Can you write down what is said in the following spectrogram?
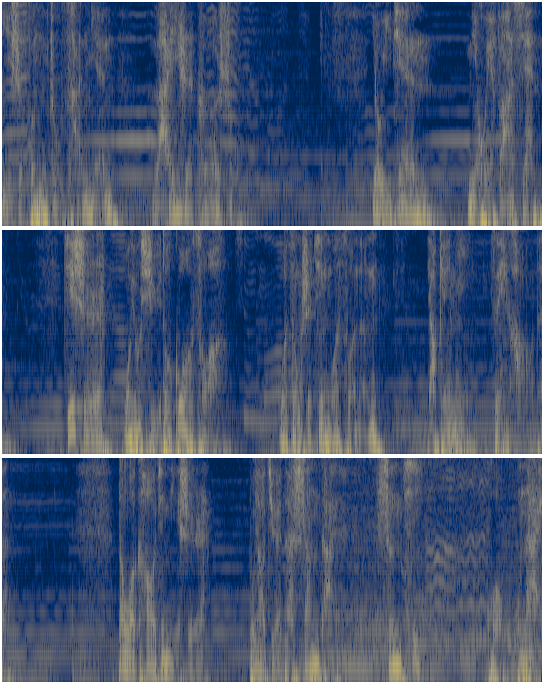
已是风烛残年，来日可数。有一天，你会发现，即使我有许多过错，我总是尽我所能，要给你最好的。当我靠近你时，不要觉得伤感、生气或无奈。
